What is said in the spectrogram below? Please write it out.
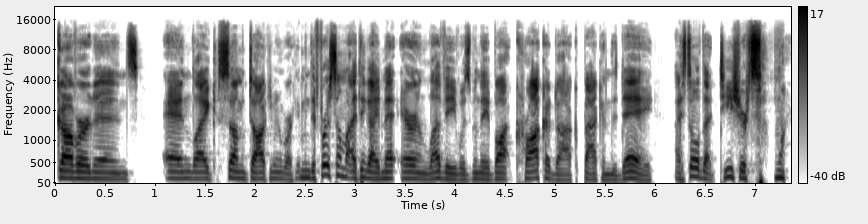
governance, and like some document work. I mean, the first time I think I met Aaron Levie was when they bought Crocodoc back in the day. I still have that T-shirt somewhere.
